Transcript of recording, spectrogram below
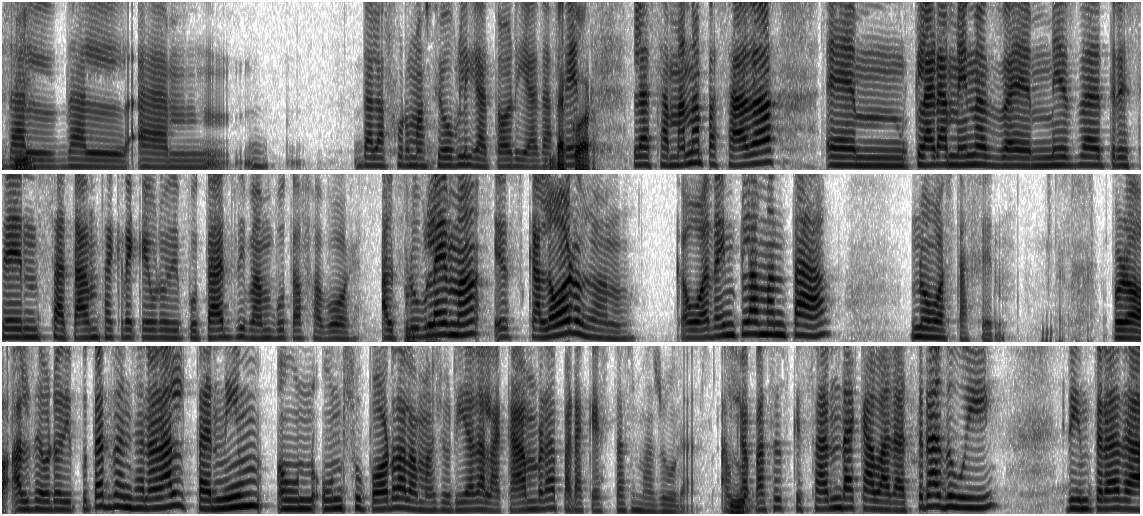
del, del, um, de la formació obligatòria. De fet, la setmana passada eh, clarament es, eh, més de 370, crec, eurodiputats hi van votar a favor. El problema uh -huh. és que l'òrgan que ho ha d'implementar no ho està fent. Però els eurodiputats en general tenim un, un suport de la majoria de la cambra per a aquestes mesures. El que passa és que s'han d'acabar de traduir dintre de,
